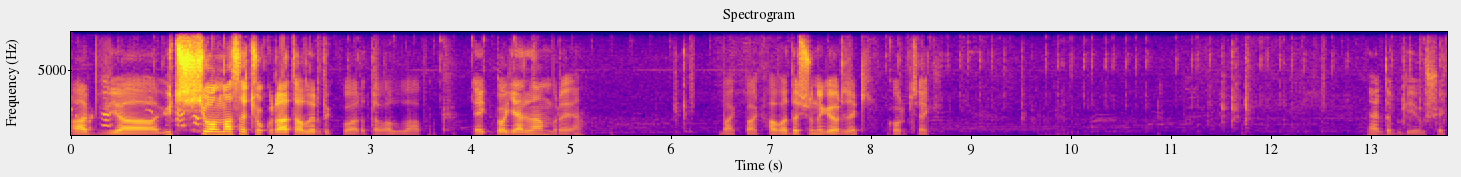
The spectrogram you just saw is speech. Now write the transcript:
Abi kurtarmak ya 3 kişi olmazsa çok rahat alırdık bu arada vallahi bak. Ekko gel lan buraya. Bak bak havada şunu görecek, korkacak. Nerede bu gevşek?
